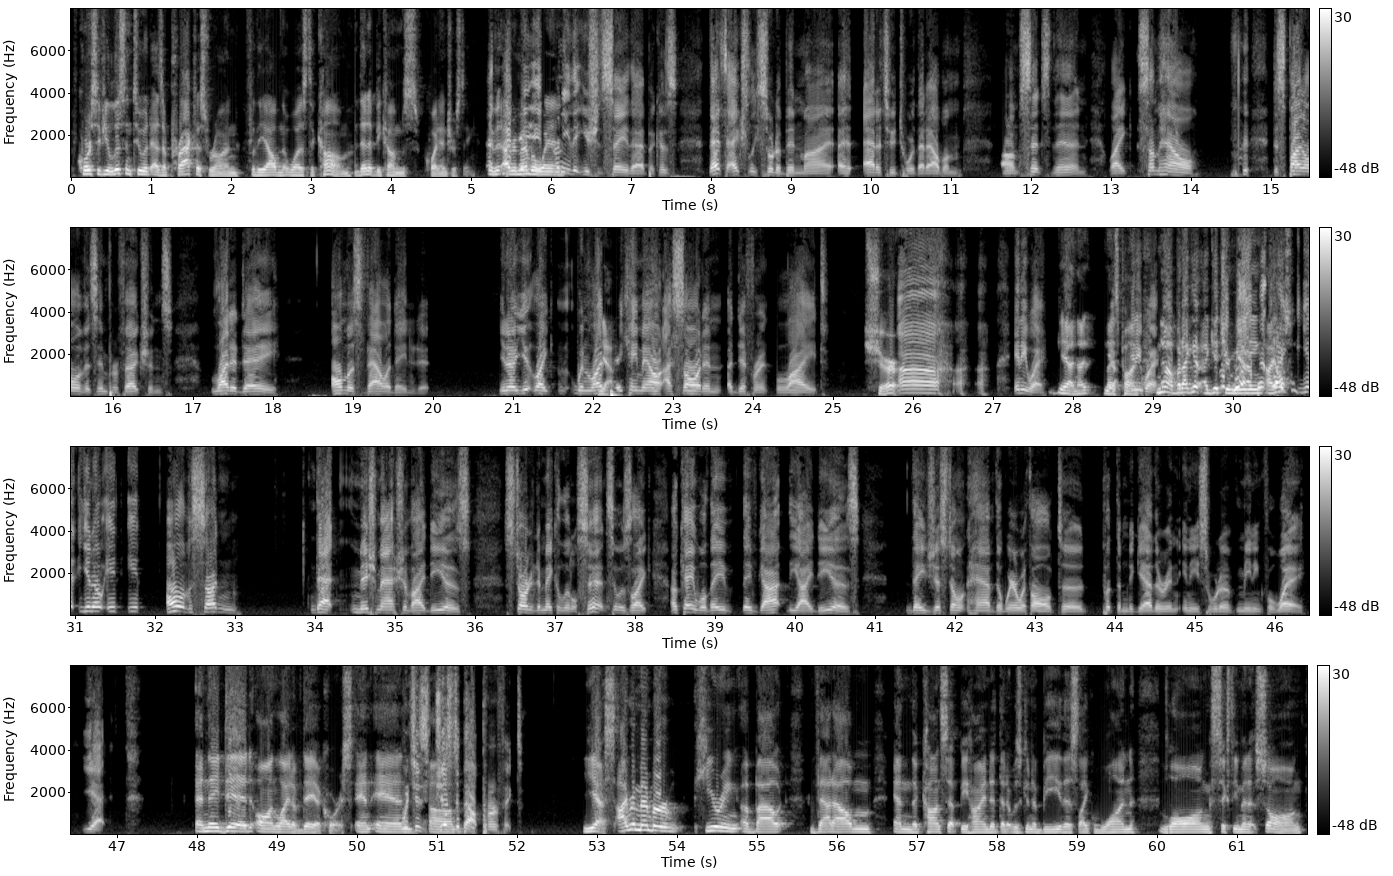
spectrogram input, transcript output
Of course, if you listen to it as a practice run for the album that was to come, then it becomes quite interesting. I remember it's when. funny that you should say that because that's actually sort of been my uh, attitude toward that album um, since then. Like somehow, despite all of its imperfections, Light of Day almost validated it. You know, you like when Light Yeah. came out, I saw it in a different light. Sure. Uh, anyway, yeah, nice, nice yeah, pun. anyway. No, but I get I get your Yeah, meaning. I like, also you, you know, it it all of a sudden that mishmash of ideas started to make a little sense. It was like, okay, well they've they've got the ideas, they just don't have the wherewithal to put them together in any sort of meaningful way yet, and they did on Light of Day, of course, and and which is just um, about perfect. Yes, I remember hearing about that album and the concept behind it that it was going to be this like one long 60 minute song.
